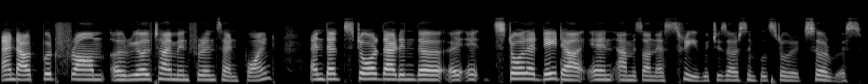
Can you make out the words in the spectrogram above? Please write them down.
and output from a real-time inference endpoint and then store that in the uh, store that data in amazon s3 which is our simple storage service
